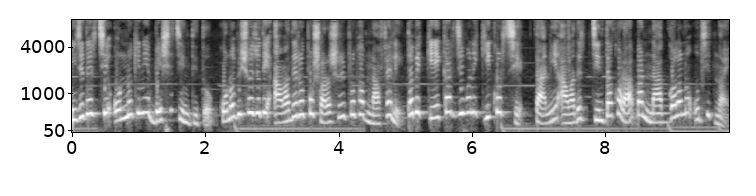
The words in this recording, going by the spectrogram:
নিজেদের চেয়ে অন্যকে নিয়ে বেশি চিন্তিত। কোনো বিষয় যদি আমাদের ওপর সরাসরি প্রভাব না ফেলে, তবে কে কার জীবনে কি করছে, তা নিয়ে আমাদের চিন্তা করা বা নাক গলানো উচিত নয়।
